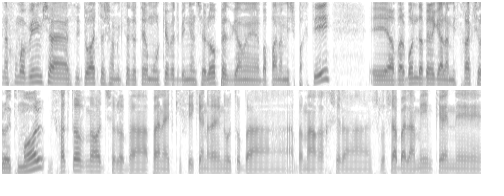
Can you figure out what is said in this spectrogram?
אנחנו מבינים שהסיטואציה שם היא קצת יותר מורכבת בעניין של לופז, גם בפן המשפחתי. אה, אבל בוא נדבר רגע על המשחק שלו אתמול. משחק טוב מאוד שלו בפן ההתקפי, כן ראינו אותו במערך של השלושה בלמים, כן אה,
